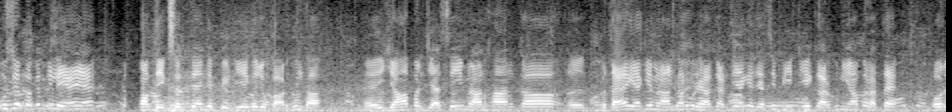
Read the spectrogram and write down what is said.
उसे पकड़ के ले आए हैं। आप देख सकते हैं कि पीटीए का जो कारकुन था यहाँ पर जैसे ही इमरान खान का बताया गया कि इमरान खान को रिहा कर दिया गया, जैसे पी पीटीए कारकुन यहाँ पर आता है और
